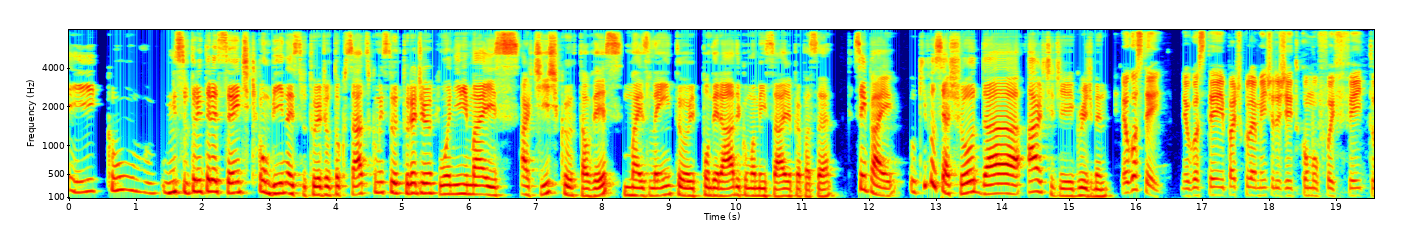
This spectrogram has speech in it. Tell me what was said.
e com uma estrutura interessante que combina a estrutura de um tokusatsu com uma estrutura de um anime mais artístico, talvez, mais lento e ponderado e com uma mensagem para passar. Senpai, o que você achou da arte de Gridman? Eu gostei. Eu gostei particularmente do jeito como foi feito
